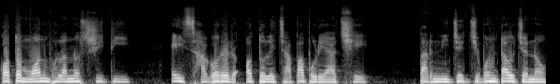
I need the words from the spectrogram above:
কত মন ভোলানো স্মৃতি এই সাগরের অতলে চাপা পড়ে আছে। তার নিজের জীবনটাও যেন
